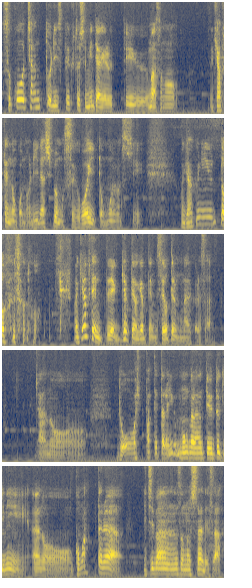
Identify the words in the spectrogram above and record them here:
そこをちゃんとリスペクトして見てあげるっていうまあそのキャプテンの子のリーダーシップもすごいと思いますし逆に言うと その、ま、キャプテンってキャプテンはキャプテンで背負ってるものあるからさあのどう引っ張ってったらいいもんかなっていう時にあの困ったら一番その下でさ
